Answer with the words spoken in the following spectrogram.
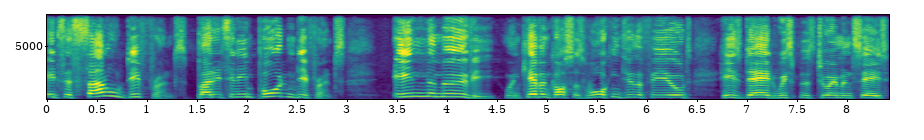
It's a subtle difference, but it's an important difference. In the movie, when Kevin Costner's walking through the field, his dad whispers to him and says,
